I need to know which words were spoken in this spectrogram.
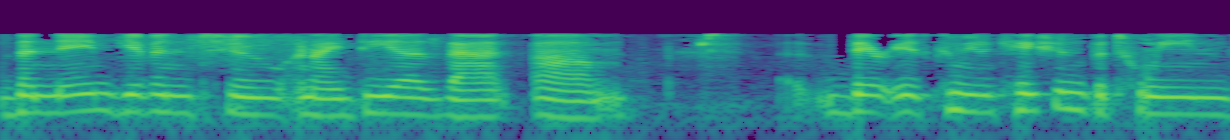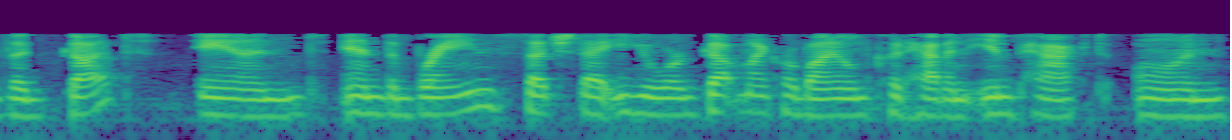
the name given to an idea that um, there is communication between the gut and, and the brain such that your gut microbiome could have an impact on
